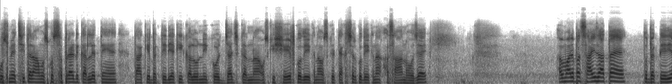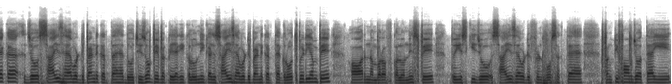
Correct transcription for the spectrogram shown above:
उसमें अच्छी तरह हम उसको स्प्रेड कर लेते हैं, ताकि बैक्टीरिया की कॉलोनी को जज करना, उसकी शेप को देखना, उसके टेक्सचर को देखना आसान हो जाए। अब हमारे पास साइज़ आता है तो बैक्टीरिया का जो साइज़ है, वो डिपेंड करता है दो चीज़ों पे। बैक्टीरिया की कॉलोनी का जो साइज़ है, वो डिपेंड करता है ग्रोथ मीडियम पे और नंबर ऑफ़ कॉलोनीज़ पे। तो इसकी जो साइज़ है, वो डिफरेंट हो सकता है। फंक्टी फॉर्म जो होता है, ये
